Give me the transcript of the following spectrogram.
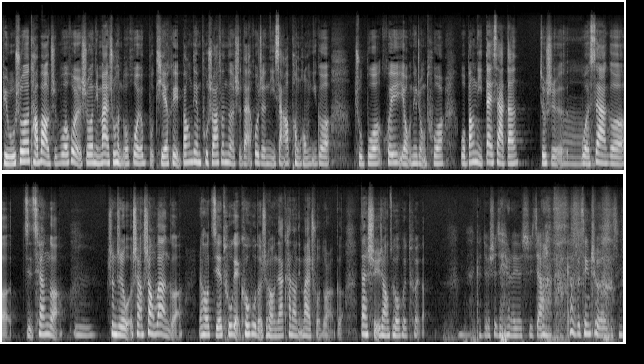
比如说淘宝直播，或者说你卖出很多货有补贴，可以帮店铺刷分的时代，或者你想要捧红一个主播，会有那种托儿，我帮你代下单，就是我下个几千个，嗯，甚至我上上万个。然后截图给客户的时候，人家看到你卖出了多少个，但实际上最后会退的。感觉世界越来越虚假了，看不清楚了已经。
